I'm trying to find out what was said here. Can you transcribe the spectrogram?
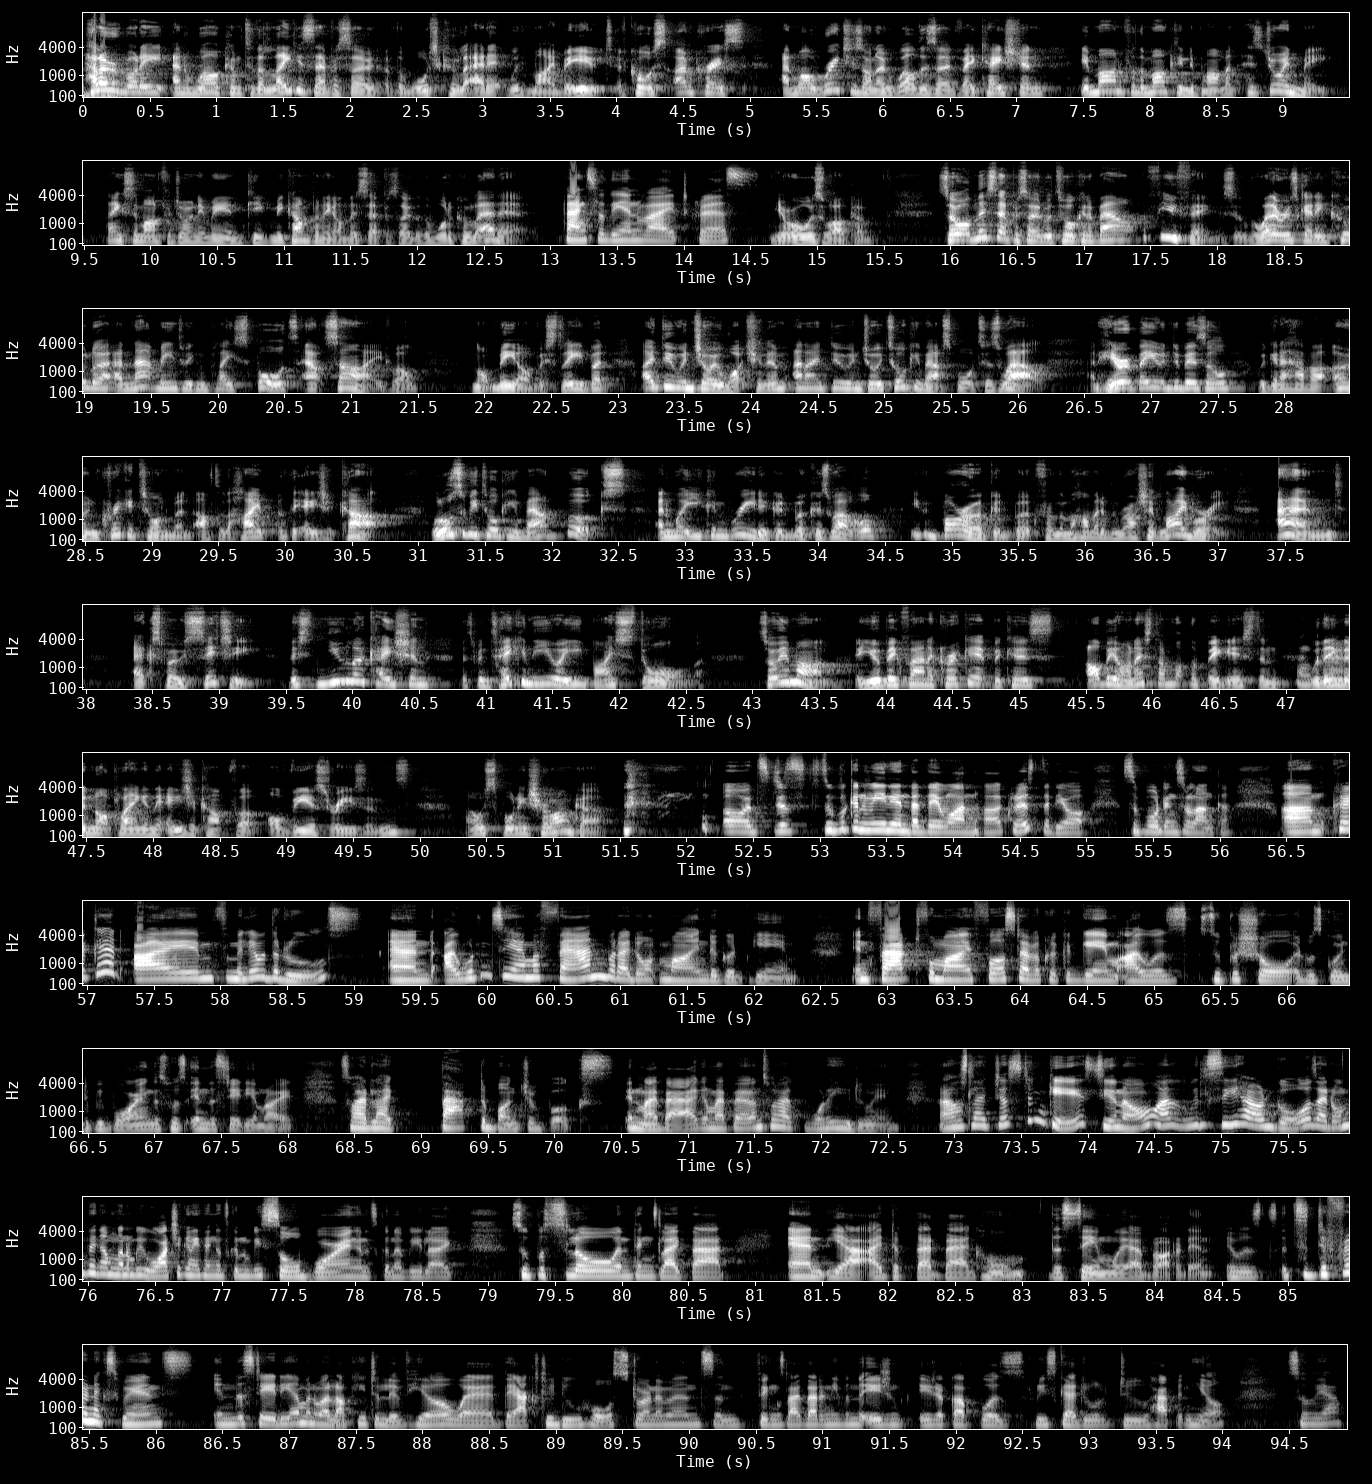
Hello, everybody, and welcome to the latest episode of the Water Cooler Edit with My Bayut. Of course, I'm Chris, and while Rich is on a well deserved vacation, Eman from the marketing department has joined me. Thanks, Eman, for joining me and keeping me company on this episode of the Water Cooler Edit. Thanks for the invite, Chris. You're always welcome. So, on this episode, we're talking about a few things. The weather is getting cooler, and that means we can play sports outside. Well, not me, obviously, but I do enjoy watching them, and I do enjoy talking about sports as well. And here at Bayut and Dubizzle, we're going to have our own cricket tournament after the hype of the Asia Cup. We'll also be talking about books and where you can read a good book as well, or even borrow a good book from the Mohammed bin Rashid Library. And Expo City, this new location that's been taking the UAE by storm. So, Eman, are you a big fan of cricket? Because I'll be honest, I'm not the biggest, and with England not playing in the Asia Cup for obvious reasons, I was supporting Sri Lanka. Oh, it's just super convenient that they won, huh, Chris? That you're supporting Sri Lanka. Um, cricket, I'm familiar with the rules, and I wouldn't say I'm a fan, but I don't mind a good game. In fact, for my first ever cricket game, I was super sure it was going to be boring. This was in the stadium, right? So I'd like packed a bunch of books in my bag, and my parents were like, "What are you doing?" And I was like, "Just in case, you know, I'll, we'll see how it goes. I don't think I'm gonna be watching anything. It's gonna be so boring, and it's gonna be like super slow and things like that." And yeah, I took that bag home the same way I brought it in. It was it's a different experience in the stadium, and we're lucky to live here where they actually do host tournaments and things like that. And even the Asian Asia Cup was rescheduled to happen here. So yeah.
